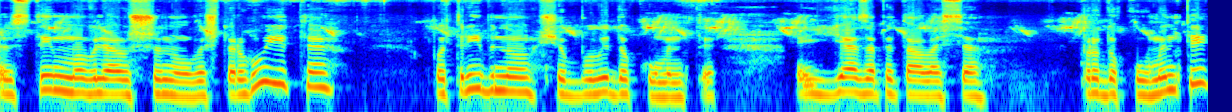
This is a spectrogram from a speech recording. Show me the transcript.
е, з тим, мовляв, що ну, ви ж торгуєте, потрібно, щоб були документи. Я запиталася про документи,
